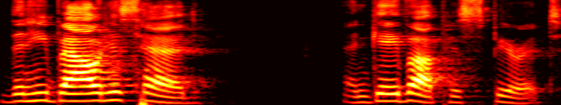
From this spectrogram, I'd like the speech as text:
Then he bowed his head and gave up his spirit.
